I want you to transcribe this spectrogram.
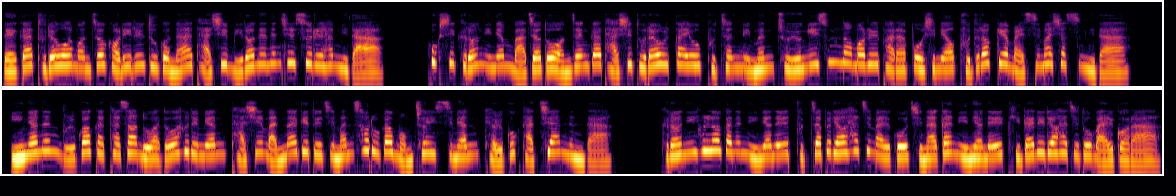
내가 두려워 먼저 거리를 두거나 다시 밀어내는 실수를 합니다. 혹시 그런 인연마저도 언젠가 다시 돌아올까요? 부처님은 조용히 숨 너머를 바라보시며 부드럽게 말씀하셨습니다. 인연은 물과 같아서 놓아도 흐르면 다시 만나게 되지만 서로가 멈춰 있으면 결국 닿지 않는다. 그러니 흘러가는 인연을 붙잡으려 하지 말고 지나간 인연을 기다리려 하지도 말거라.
